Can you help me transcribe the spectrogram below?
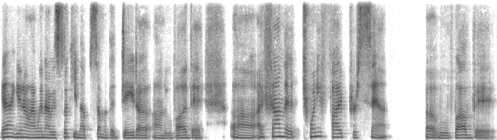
Yeah, you know, when I was looking up some of the data on Uvalde, uh, I found that 25% of Uvalde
